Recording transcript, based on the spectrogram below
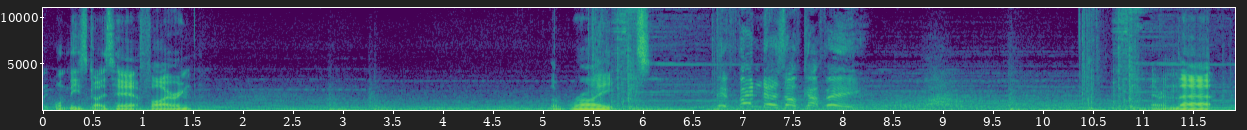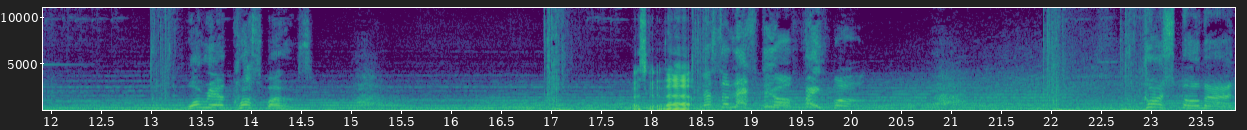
We want these guys here firing. The right. Defenders of Cathay. There and there. Warrior crossbows. Let's go there. The celestial faithful. Crossbowman.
